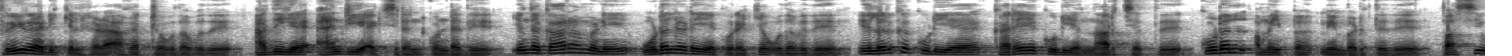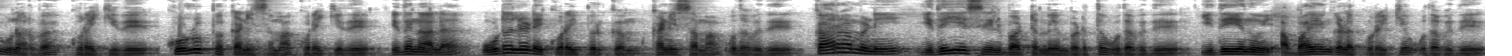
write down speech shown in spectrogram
ஃப்ரீ ராடிக்கல்களை அகற்ற உதவுது. அதிக ஆன்டி ஆக்சிடென்ட் கொண்டது. இந்த காராமணி உடல் எடையை குறைக்க உதவுது. இதுல இருக்கக்கூடிய கரையக்கூடிய நார்ச்சத்து குடல் அமைப்பை மேம்படுத்துது. பசி உணர்வை குறைக்குது. கொழுப்பை கணிசமா குறைக்குது. இதனால உடல் எடை குறைப்பிற்கும் கணிசமா உதவுது. காராமணி இதய செயல்பாட்டை மேம்படுத்த உதவுது. இதய நோய் அபாயங்களை குறைக்க உதவுது.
